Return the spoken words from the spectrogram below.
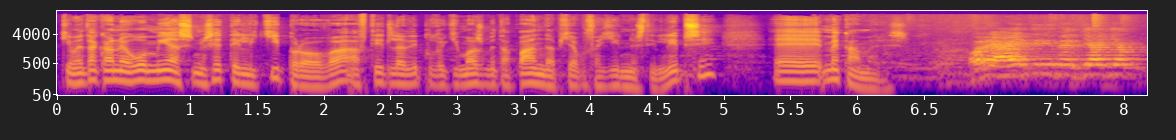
και μετά κάνω εγώ μία συνουσία τελική πρόβα, αυτή δηλαδή που δοκιμάζουμε τα πάντα πια που θα γίνουν στη λήψη, ε, με κάμερες. Ωραία, έτοιμη παιδιά για...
